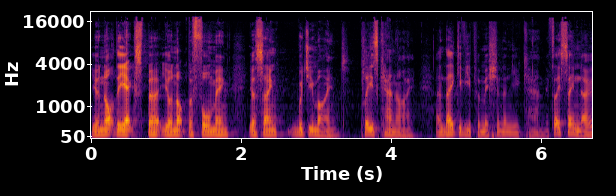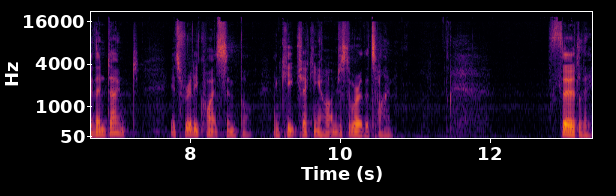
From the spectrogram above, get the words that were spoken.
You're not the expert, you're not performing. You're saying, Would you mind? Please, can I? And they give you permission and you can. If they say no, then don't. It's really quite simple. And keep checking your heart. I'm just aware of the time. Thirdly,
